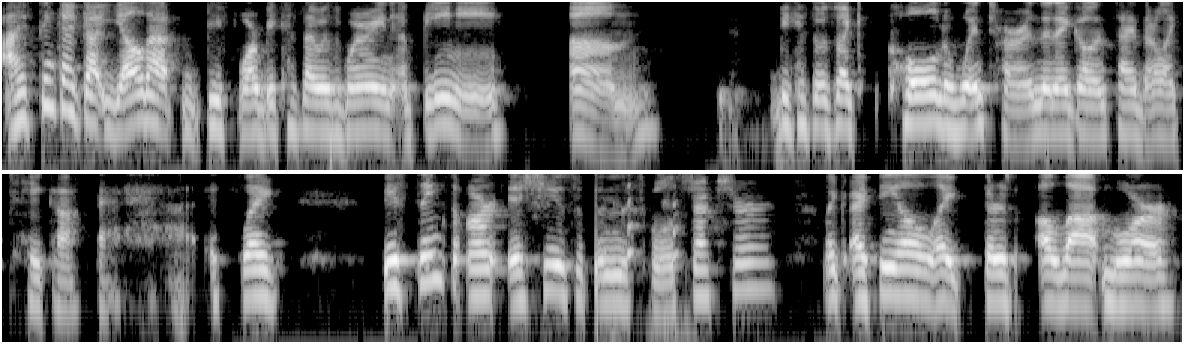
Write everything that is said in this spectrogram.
I think I got yelled at before because I was wearing a beanie um because it was like cold winter and then I go inside they're like take off that hat. It's like these things aren't issues within the school structure. Like I feel like there's a lot more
